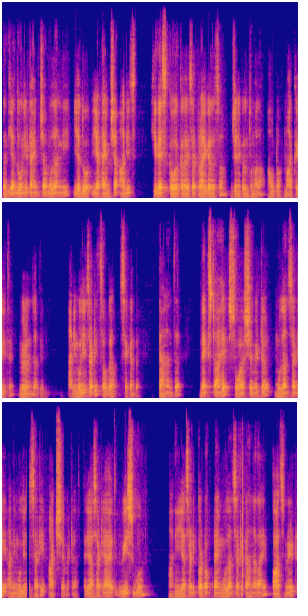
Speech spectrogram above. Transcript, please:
तर या दोन्ही टाइमच्या मुलांनी या दो या टाइमच्या आधीच ही रेस कव्हर करायचा ट्राय करायचा जेणेकरून तुम्हाला आउट ऑफ मार्क इथे मिळून जातील. आणि मुलींसाठी 14 सेकंद. त्यानंतर नेक्स्ट आहे सोळाशे मीटर मुलांसाठी आणि मुलींसाठी आठशे मीटर. तर यासाठी आहेत वीस गुण आणि यासाठी कट ऑफ टाइम मुलांसाठी राहणार आहे पाच मिनिट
